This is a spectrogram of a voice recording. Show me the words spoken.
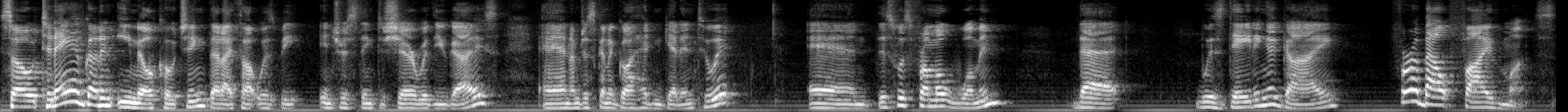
So today I've got an email coaching that I thought was be interesting to share with you guys. And I'm just going to go ahead and get into it. And this was from a woman that was dating a guy for about five months.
